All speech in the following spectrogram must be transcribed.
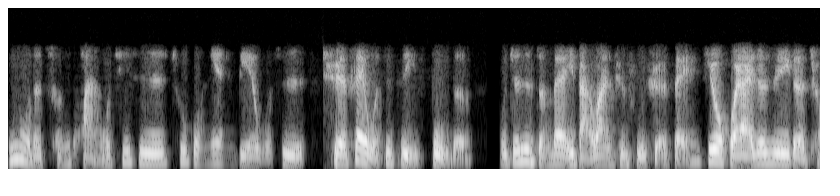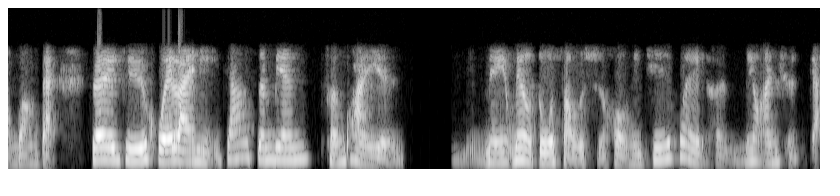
因为我的存款，我其实出国念 MBA，我是学费我是自己付的，我就是准备一百万去付学费，结果回来就是一个穷光蛋，所以其实回来你加上身边存款也没有没有多少的时候，你其实会很没有安全感，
